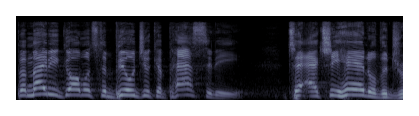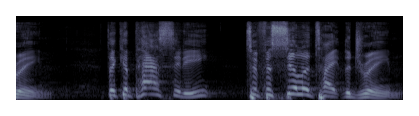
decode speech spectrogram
but maybe God wants to build your capacity to actually handle the dream, the capacity to facilitate the dream.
